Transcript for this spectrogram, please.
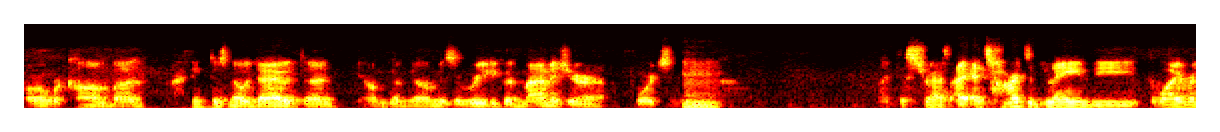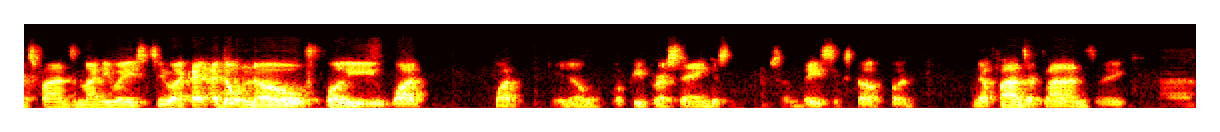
or overcome. But I think there's no doubt that Young Gun Yum is a really good manager. Unfortunately, mm. like the stress, I, it's hard to blame the, the Wyverns fans in many ways too. Like I, I don't know fully what what you know what people are saying, just some basic stuff. But you know, fans are fans. Like um,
